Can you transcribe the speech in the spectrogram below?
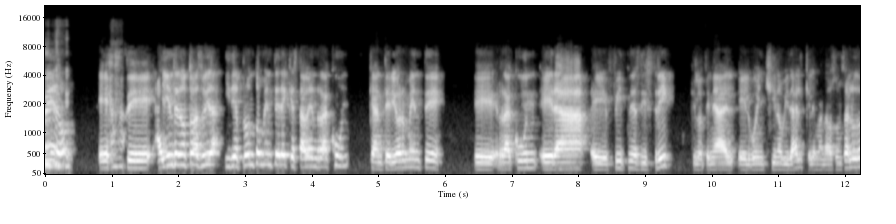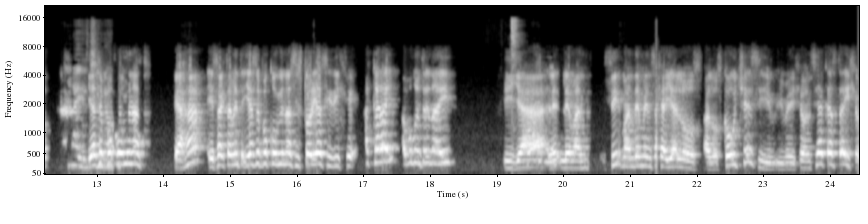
pero este, ahí entrenó toda su vida y de pronto me enteré que estaba en Raccoon, que anteriormente eh, Raccoon era eh, Fitness District, que lo tenía el, buen Chino Vidal, que le mandamos un saludo. y hace poco vi unas, Ajá, exactamente. Y hace poco vi unas historias y dije, ah, caray, ¿a poco entrena ahí? Y ya le, mandé, sí, mandé mensaje ahí a los, a los coaches y, me dijeron, sí, acá está. Y dije,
